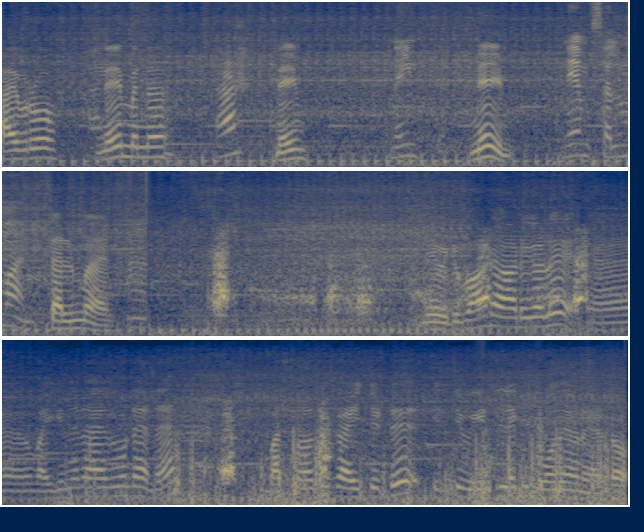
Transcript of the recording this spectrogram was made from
hi bro name എന്നാ Huh? Name Name. Name name Salman. Salman ദേ ഒരുപാട് ആളുകൾ വൈകുന്നേരം ആയതുകൊണ്ട് തന്നെ ഭക്ഷണമൊക്കെ കഴിച്ചിട്ട് തിരിച്ച് വീട്ടിലേക്ക് പോകുന്നതാണ് കേട്ടോ.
